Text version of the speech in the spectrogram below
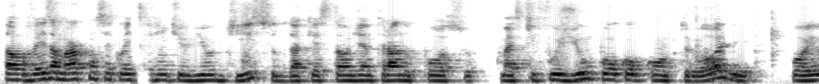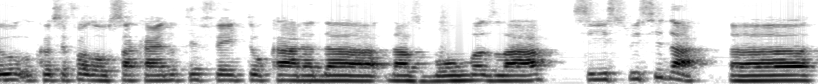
talvez a maior consequência que a gente viu disso, da questão de entrar no poço, mas que fugiu um pouco ao controle, foi o, que você falou, o Sakaido ter feito o cara da, das bombas lá se suicidar. Uh,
